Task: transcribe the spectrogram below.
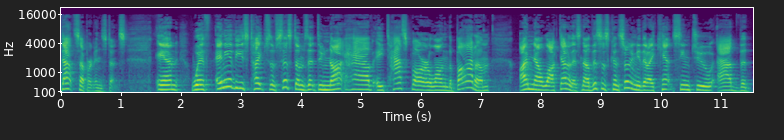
that separate instance. And with any of these types of systems that do not have a taskbar along the bottom, I'm now locked out of this. Now, this is concerning me that I can't seem to add the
